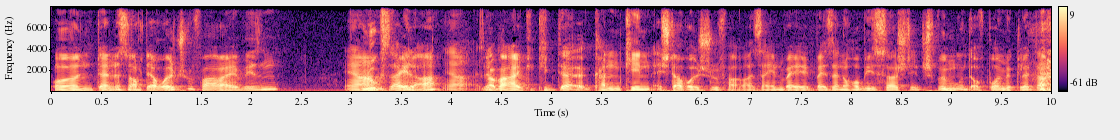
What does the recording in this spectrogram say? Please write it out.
Und dann ist noch der Rollstuhlfahrer gewesen, Ja. Luke Seiler. Ja. Aber halt gekickt, der kann kein echter Rollstuhlfahrer sein, weil bei seinen Hobbys da steht Schwimmen und auf Bäume klettern.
